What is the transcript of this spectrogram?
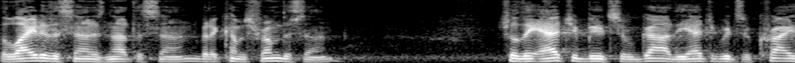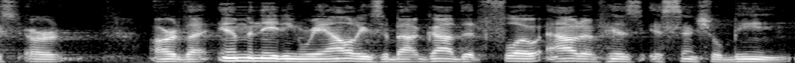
the light of the sun is not the sun, but it comes from the sun. So the attributes of God, the attributes of Christ, are are the emanating realities about God that flow out of his essential being.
